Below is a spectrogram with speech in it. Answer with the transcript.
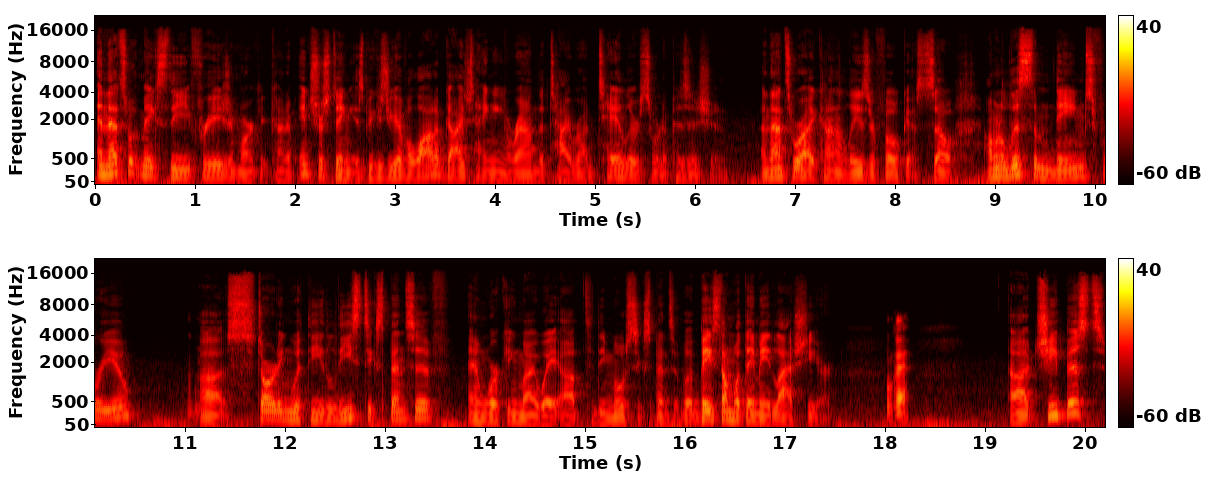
And that's what makes the free agent market kind of interesting, is because you have a lot of guys hanging around the Tyrod Taylor sort of position. And that's where I kind of laser focus. So I'm going to list some names for you, mm-hmm. uh, starting with the least expensive and working my way up to the most expensive, based on what they made last year. Okay. Uh, cheapest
